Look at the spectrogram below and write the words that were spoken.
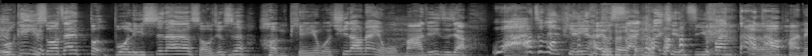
我跟你说，在玻玻璃市那个时候就是很便宜。我去到那里，我妈就一直讲：哇，这么便宜，还有三块钱鸡饭大大盘呢。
